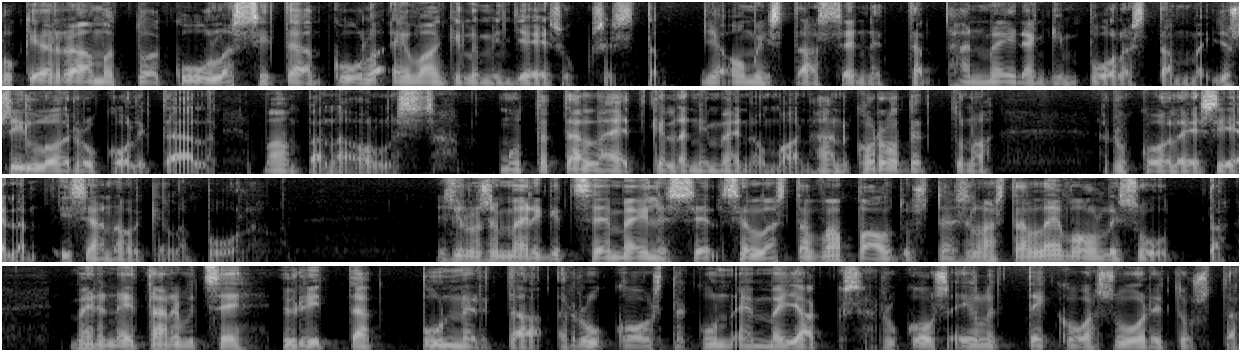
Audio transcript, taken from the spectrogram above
lukea raamattua, kuulla sitä, kuulla evankeliumin Jeesuksesta ja omistaa sen, että hän meidänkin puolestamme jo silloin rukoili täällä maan päällä ollessaan. Mutta tällä hetkellä nimenomaan hän korotettuna rukoilee siellä isän oikealla puolella. Ja silloin se merkitsee meille sellaista vapautusta ja sellaista levollisuutta. Meidän ei tarvitse yrittää punnertaa rukousta, kun emme jaksa. Rukous ei ole tekoa, suoritusta,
